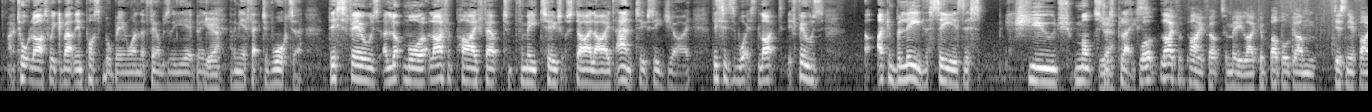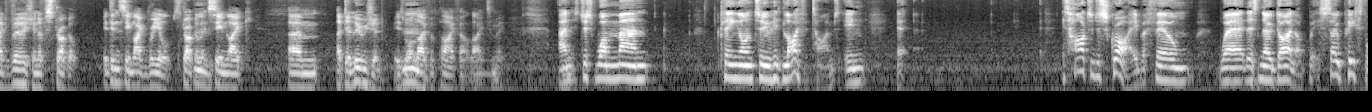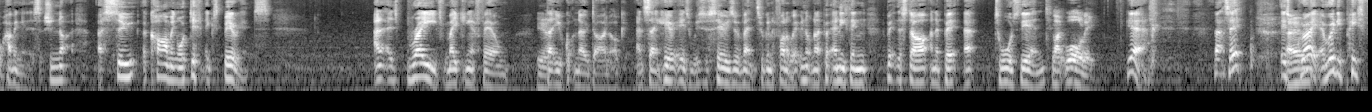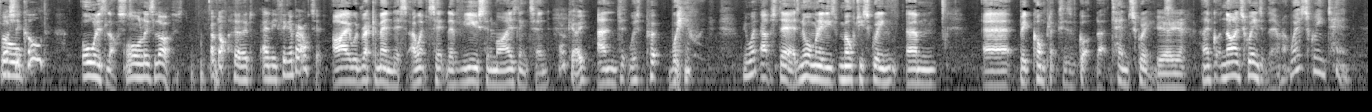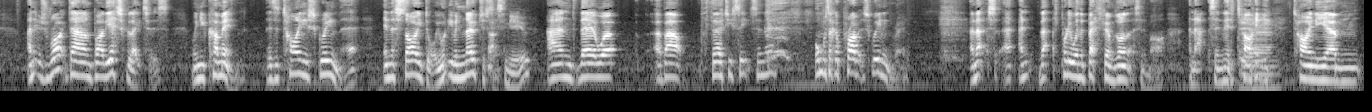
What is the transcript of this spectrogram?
I talked last week about The Impossible being one of the films of the year, being Yeah. having the effect of water. This feels a lot more. Life of Pi felt to, for me too sort of stylized and too CGI. This is what it's like. It feels. I can believe the sea is this huge, monstrous place. Well, Life of Pi felt to me like a bubblegum Disneyified version of struggle. It didn't seem like real struggle. Mm. It seemed like um, a delusion, is what Mm. Life of Pi felt like to me. and it's just one man clinging on to his life at times. In it's hard to describe a film where there's no dialogue, but it's so peaceful having it. It's such a not a su- a calming or different experience, and it's brave making a film Yeah. that you've got no dialogue and saying here it is, it's a series of events. We're going to follow it. We're not going to put anything a bit at the start and a bit at, towards the end. like WALL-E. Yeah. That's it. It's Um, great and really peaceful. What's it called? All is lost. All is lost. I've not heard anything about it. I would recommend this. I went to see it at the Vue Cinema Islington Okay. and it was put. We we went upstairs. Normally these multi-screen um, uh, big complexes have got like ten screens. Yeah, yeah. And they've got nine screens up there. I'm like, where's screen ten? And it was right down by the escalators. When you come in, there's a tiny screen there in the side door. You wouldn't even notice That's it. new. and there were about thirty seats in there, almost like a private screening room. And that's and that's probably one of the best films on at that cinema, and that's in this tiny, Yeah. tiny, um,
